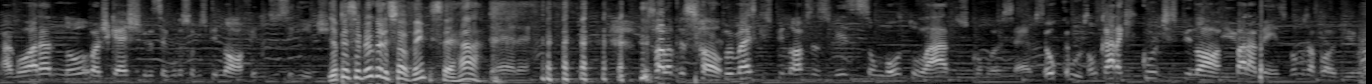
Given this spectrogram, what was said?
Agora no podcast da segunda sobre spin-off. Ele diz o seguinte: Já percebeu que ele só vem pra encerrar? É, né? Fala pessoal, por mais que spin-offs às vezes são rotulados como concepts, eu curto. Sou um cara que curte spin-off. Parabéns, vamos aplaudir.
